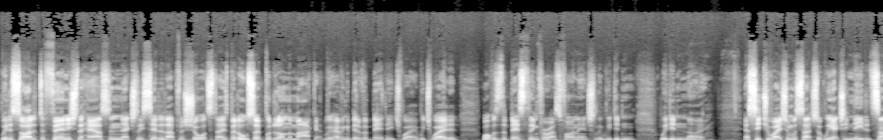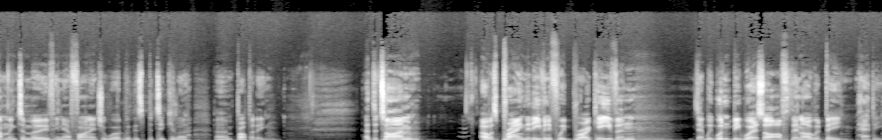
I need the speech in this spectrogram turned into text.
we decided to furnish the house and actually set it up for short stays, but also put it on the market. We were having a bit of a bet each way. Which way did, what was the best thing for us financially? We didn't, we didn't know. Our situation was such that we actually needed something to move in our financial world with this particular um, property. At the time, I was praying that even if we broke even, that we wouldn't be worse off, then I would be happy.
